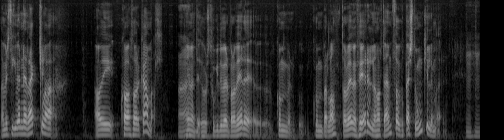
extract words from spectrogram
það vist ekki verið regla á því hvað það var gammal Englandi, þú veist, þú getur verið bara verið komið kom bara langt á veginn með ferilin og hórta ennþá okkur bestu ungilimaðurinn mm -hmm.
